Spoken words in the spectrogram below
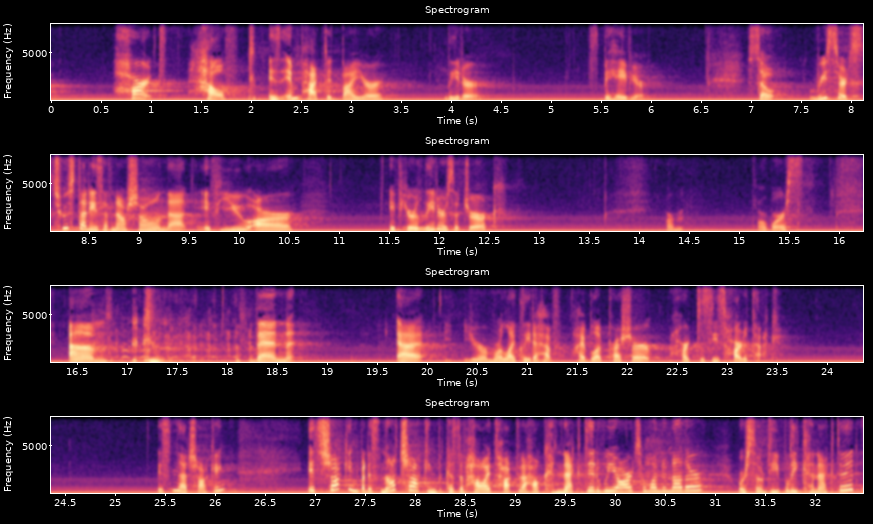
heart health is impacted by your leader's behavior. So, research, two studies have now shown that if you are, if your leader's a jerk, or, or worse, um, then uh, you're more likely to have high blood pressure, heart disease, heart attack. Isn't that shocking? It's shocking, but it's not shocking because of how I talked about how connected we are to one another. We're so deeply connected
